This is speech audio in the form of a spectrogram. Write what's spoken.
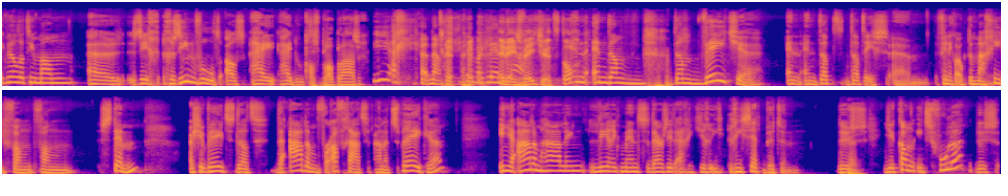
ik wil dat die man eh, zich gezien voelt als hij, hij doet. Als bladblazer. Ja, ja, nou, nee, maar Glenn, Ineens ja. weet je het, toch? En, en dan, dan weet je, en, en dat, dat is, ehm, vind ik ook de magie van, van stem. Als je weet dat de adem voorafgaat aan het spreken. In je ademhaling leer ik mensen, daar zit eigenlijk je re- reset-button. Dus je kan iets voelen. Dus,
